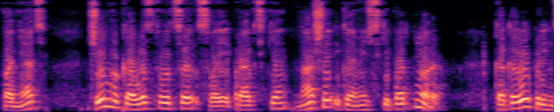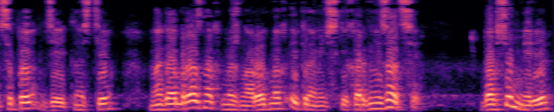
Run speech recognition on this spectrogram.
понять чем руководствуются в своей практике наши экономические партнеры? Каковы принципы деятельности многообразных международных экономических организаций? Во всем мире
